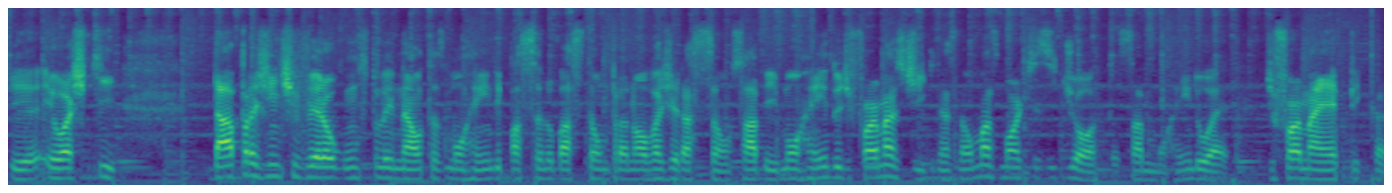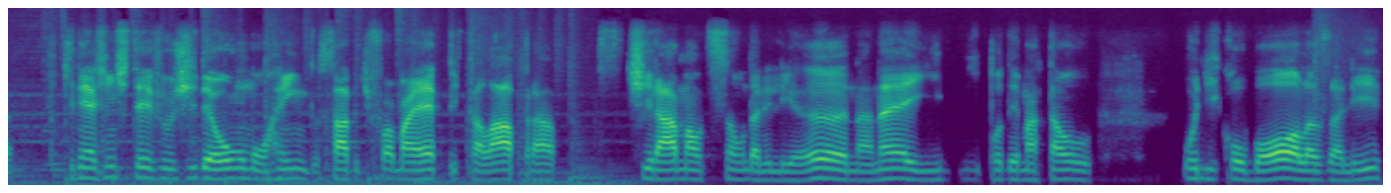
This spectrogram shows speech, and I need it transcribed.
eu acho que dá pra gente ver alguns planaltas morrendo e passando bastão pra nova geração, sabe? Morrendo de formas dignas, não umas mortes idiotas, sabe? Morrendo é, de forma épica. Que nem a gente teve o Gideon morrendo, sabe? De forma épica lá pra tirar a maldição da Liliana, né? E, e poder matar o, o Nicol Bolas ali.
